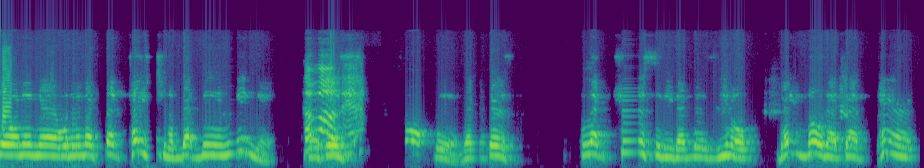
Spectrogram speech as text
going in there with an expectation of that being in there. Come that on there's now. there, that there's electricity, that there's, you know, they know that that parent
